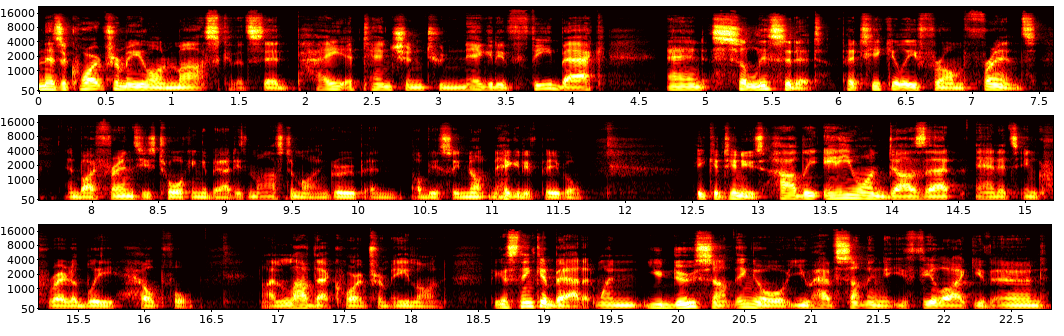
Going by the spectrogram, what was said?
And there's a quote from Elon Musk that said, Pay attention to negative feedback and solicit it, particularly from friends. And by friends, he's talking about his mastermind group and obviously not negative people. He continues, Hardly anyone does that, and it's incredibly helpful. I love that quote from Elon. Because think about it when you do something or you have something that you feel like you've earned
